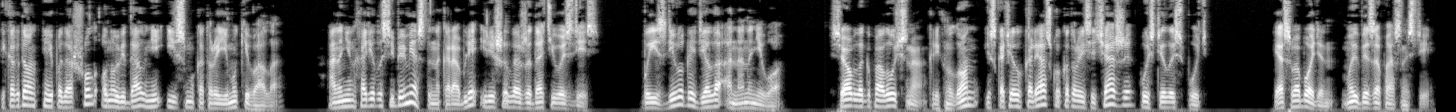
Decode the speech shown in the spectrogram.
и когда он к ней подошел, он увидал в ней Исму, которая ему кивала. Она не находила себе места на корабле и решила ожидать его здесь. Боязливо глядела она на него. «Все благополучно!» — крикнул он и скатил в коляску, которая сейчас же пустилась в путь. «Я свободен, мы в безопасности.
